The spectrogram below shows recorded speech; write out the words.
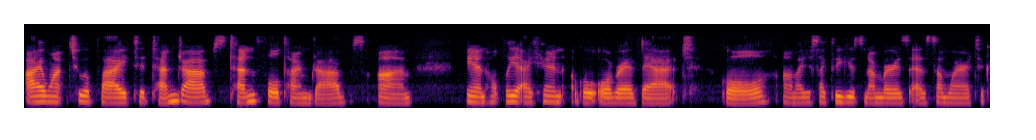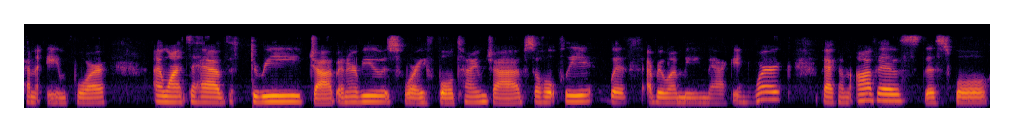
I want to apply to 10 jobs, 10 full time jobs. Um, and hopefully, I can go over that goal. Um, I just like to use numbers as somewhere to kind of aim for. I want to have three job interviews for a full time job. So, hopefully, with everyone being back in work, back in the office, this will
